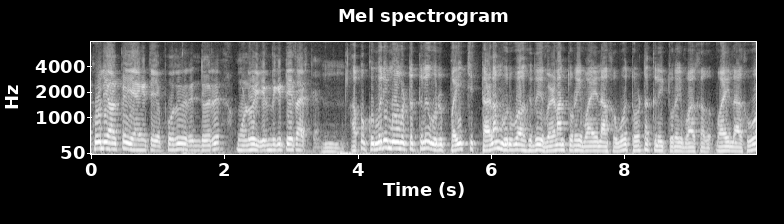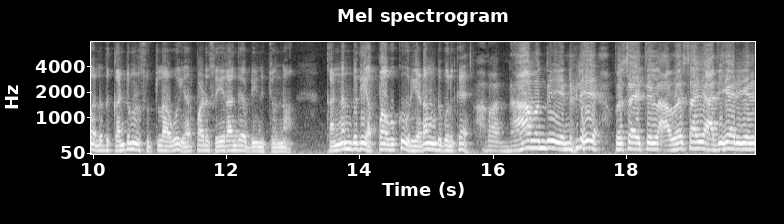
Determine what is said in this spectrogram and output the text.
கூலி ஆட்கள் என்கிட்ட எப்போதும் ரெண்டு பேர் மூணு பேர் இருந்துக்கிட்டே தான் இருக்காங்க அப்போ குமரி மாவட்டத்தில் ஒரு பயிற்சி தளம் உருவாகுது வேளாண் துறை வாயிலாகவோ தோட்டக்கலைத்துறை வாக- வாயிலாகவோ அல்லது கண்டுணர் சுற்றுலாவோ ஏற்பாடு செய்கிறாங்க அப்படின்னு சொன்னால் கண்ணன்பதி அப்பாவுக்கு ஒரு இடம் உண்டு போலுக்க. அவன் நான் வந்து என்னுடைய விவசாயத்தில் விவசாய அதிகாரிகள்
